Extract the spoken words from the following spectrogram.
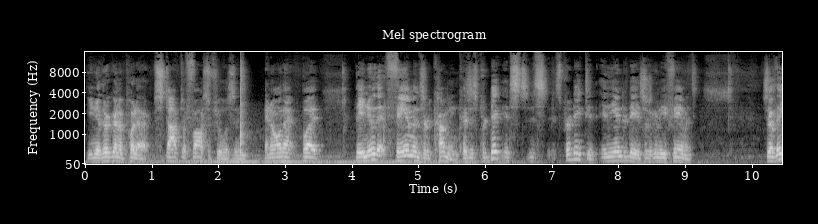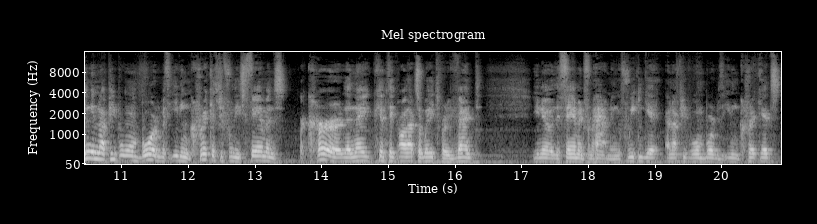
you know they're going to put a stop to fossil fuels and, and all that but they know that famines are coming because it's predict it's, it's it's predicted in the end of the days there's going to be famines so if they can get enough people on board with eating crickets before these famines occur then they can think oh that's a way to prevent you know, the famine from happening. If we can get enough people on board with eating crickets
